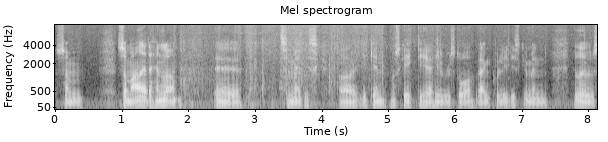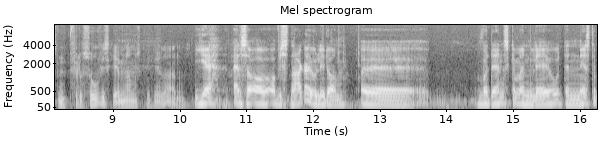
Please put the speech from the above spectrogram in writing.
som så meget af det handler om øh, tematisk. Og igen, måske ikke de her helt vildt store, hverken politiske, men jeg ved sådan filosofiske emner måske heller. Eller Ja, altså, og, og vi snakker jo lidt om, øh, hvordan skal man lave den næste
